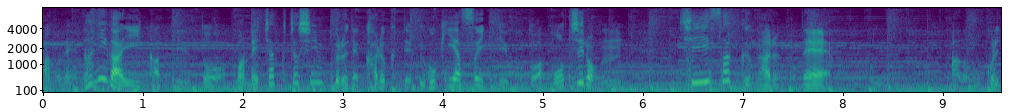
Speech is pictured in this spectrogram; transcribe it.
あのね何がいいかっていうと、まあ、めちゃくちゃシンプルで軽くて動きやすいっていうことはもちろん小さくなるのであのこれ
